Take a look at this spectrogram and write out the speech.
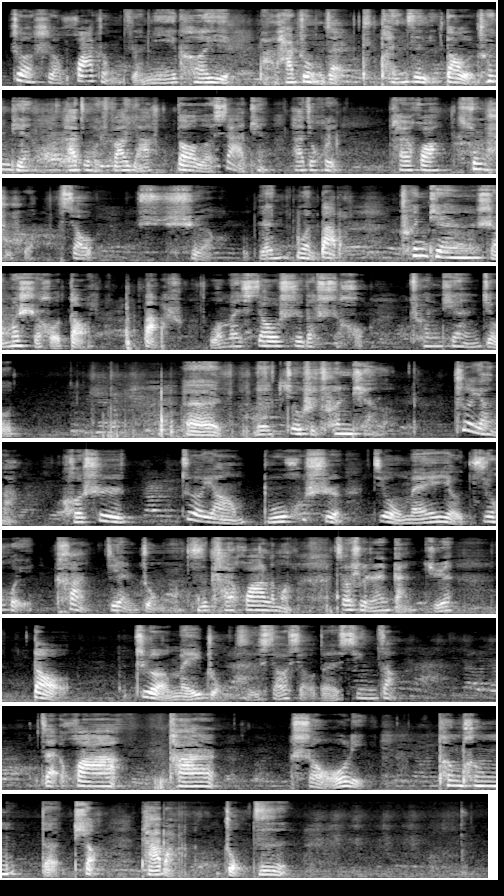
这是花种子，你可以把它种在盆子里，到了春天它就会发芽，到了夏天它就会。开花，松鼠说：“小雪人问爸爸：‘春天什么时候到呀？’爸爸说：‘我们消失的时候，春天就……呃，就是春天了。’这样啊，可是这样不是就没有机会看见种子开花了吗？小雪人感觉到这枚种子小小的心脏。”在花，他手里砰砰的跳，他把种子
